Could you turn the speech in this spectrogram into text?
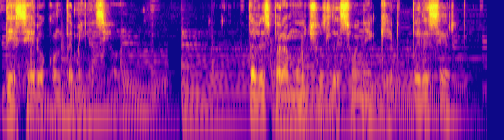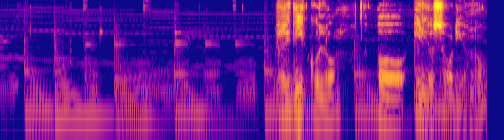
de cero contaminación. Tal vez para muchos les suene que puede ser ridículo o ilusorio, ¿no?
